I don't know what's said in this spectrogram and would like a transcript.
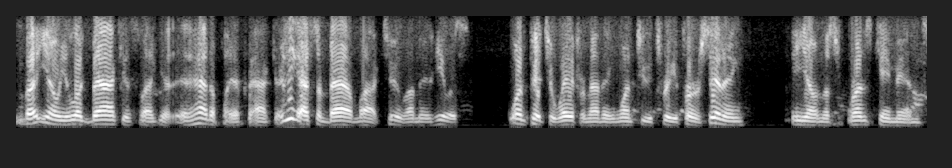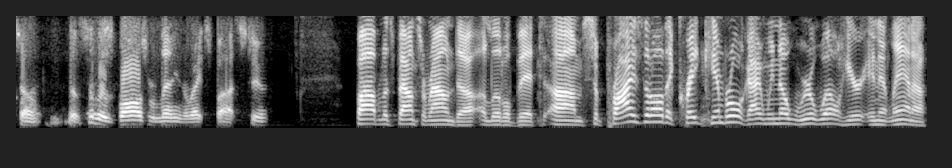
But, you know, when you look back, it's like it, it had to play a factor. And he got some bad luck, too. I mean, he was one pitch away from having one, two, three first inning, you know, and the runs came in. So some of those balls were landing in the right spots, too. Bob, let's bounce around uh, a little bit. Um, surprised at all that Craig Kimbrel, a guy we know real well here in Atlanta,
